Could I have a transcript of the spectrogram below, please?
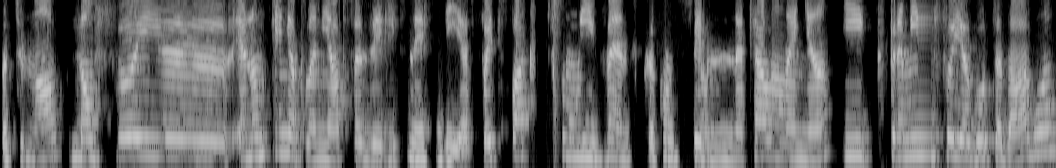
patronal, não foi, eh, eu não tinha planeado fazer isso nesse dia. Foi de facto um evento que aconteceu naquela manhã e que para mim foi a gota d'água.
